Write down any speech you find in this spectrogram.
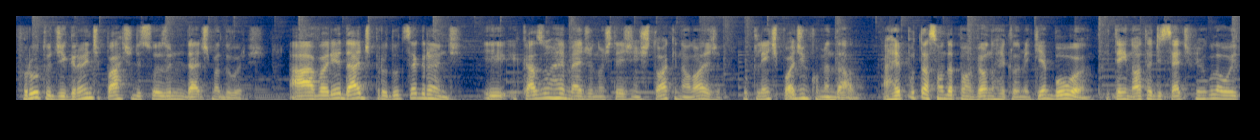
fruto de grande parte de suas unidades maduras. A variedade de produtos é grande, e caso o remédio não esteja em estoque na loja, o cliente pode encomendá-lo. A reputação da Panvel no Reclame Aqui é boa e tem nota de 7,8.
